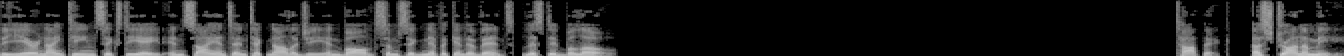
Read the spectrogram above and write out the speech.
The year 1968 in science and technology involved some significant events, listed below. Topic: Astronomy.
